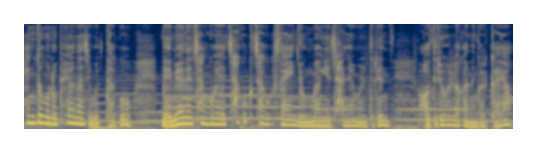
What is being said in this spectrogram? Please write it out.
행동으로 표현하지 못하고 내면의 창고에 차곡차곡 쌓인 욕망의 잔여물들은 어디로 흘러가는 걸까요?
